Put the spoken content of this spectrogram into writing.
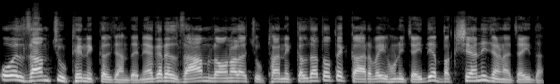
ਉਹ ਇਲਜ਼ਾਮ ਝੂਠੇ ਨਿਕਲ ਜਾਂਦੇ ਨੇ ਅਗਰ ਇਲਜ਼ਾਮ ਲਾਉਣ ਵਾਲਾ ਝੂਠਾ ਨਿਕਲਦਾ ਤਾਂ ਉੱਤੇ ਕਾਰਵਾਈ ਹੋਣੀ ਚਾਹੀਦੀ ਹੈ ਬਖਸ਼ਿਆ ਨਹੀਂ ਜਾਣਾ ਚਾਹੀਦਾ।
